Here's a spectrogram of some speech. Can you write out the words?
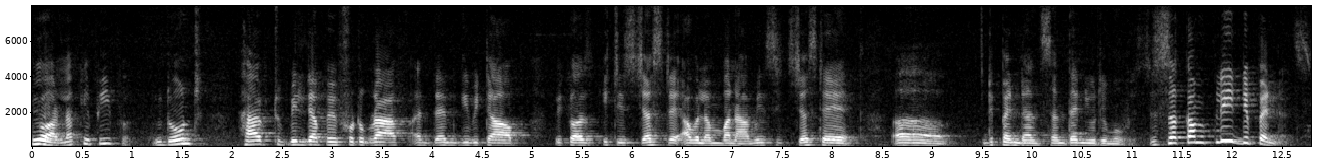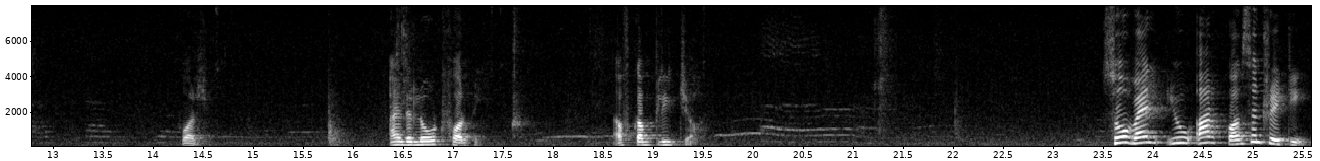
You are lucky people. You don't have to build up a photograph and then give it up because it is just a avalambana, means it's just a uh, dependence and then you remove it. It's a complete dependence for you and a load for me of complete joy. So when you are concentrating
